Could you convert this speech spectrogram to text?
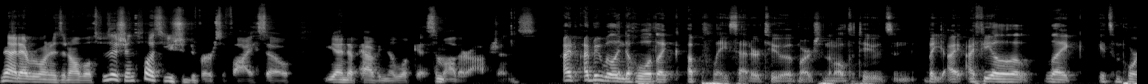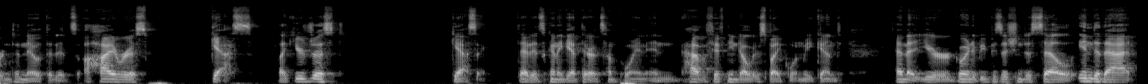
not everyone is in all those positions. Plus, you should diversify, so you end up having to look at some other options. I'd, I'd be willing to hold like a playset or two of March of the Multitudes, and but I, I feel like it's important to note that it's a high risk guess. Like you're just guessing that it's going to get there at some point and have a fifteen dollar spike one weekend, and that you're going to be positioned to sell into that,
